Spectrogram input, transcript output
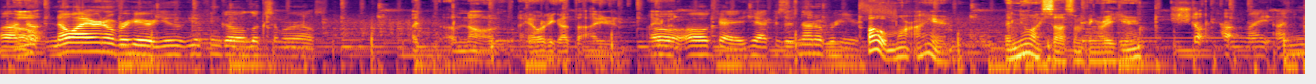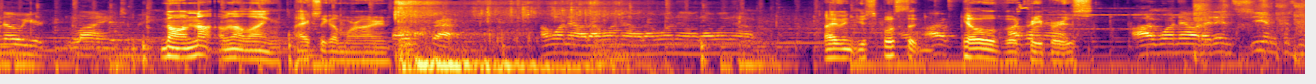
Uh, Oh. no, no iron over here. You you can go look somewhere else. I, oh no, I already got the iron. I- Oh, okay. Yeah, because there's none over here. Oh, more iron. I knew I saw something right here. Shut up, mate. I know you're lying to me. No, I'm not. I'm not lying. I actually got more iron. Oh crap. I want out, I want out, I want out, I want out. Ivan, you're supposed to I- kill the I creepers. I want out. I didn't see him because the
